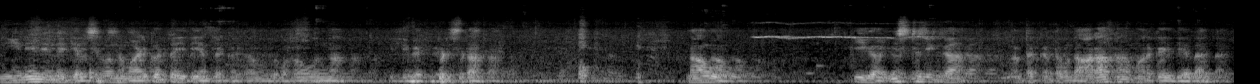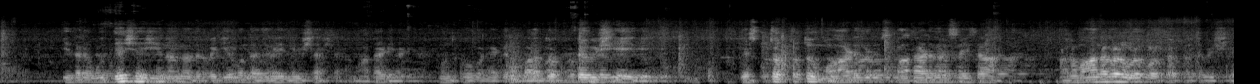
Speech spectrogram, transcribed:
ನೀನೇ ನಿನ್ನ ಕೆಲಸವನ್ನು ಮಾಡ್ಕೊತ ಇದೀಯ ಅಂತಕ್ಕಂಥ ಒಂದು ಭಾವವನ್ನು ಇಲ್ಲಿ ವ್ಯಕ್ತಪಡಿಸ್ತಾ ನಾವು ಈಗ ಇಷ್ಟಲಿಂಗ. ಅಂತಕ್ಕಂಥ ಒಂದು ಆರಾಧನಾ ಮಾರ್ಗ ಇದೆಯಲ್ಲ? ಇದರ ಉದ್ದೇಶ ಏನು ಅನ್ನೋದ್ರ ಬಗ್ಗೆ ಒಂದು ಹದಿನೈದು ನಿಮಿಷ ಮಾತಾಡಿ. ಮುಂದಕ್ಕೆ ಹೋಗೋಣ. ಯಾಕಂದ್ರೆ ಬಹಳ ದೊಡ್ಡ ವಿಷಯ ಇದೆ. ಎಷ್ಟೊತ್ತು ಮಾಡಿದ್ರು ಮಾತಾಡಿದ್ರು ಸಹಿತ ಅನುಮಾನಗಳು ಉಳ್ಕೊಳ್ತಕ್ಕಂಥ ವಿಷಯ.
